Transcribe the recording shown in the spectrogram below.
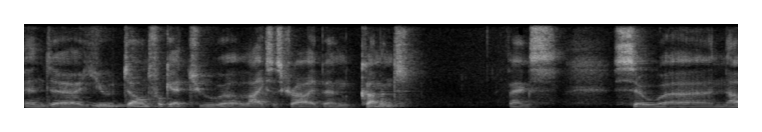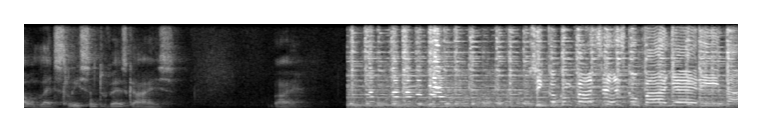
And uh, you don't forget to uh, like, subscribe, and comment. Thanks. So uh, now let's listen to these guys. Bye. Cinco compases, compañerita.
